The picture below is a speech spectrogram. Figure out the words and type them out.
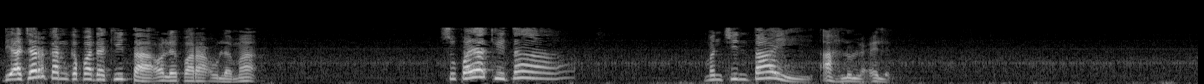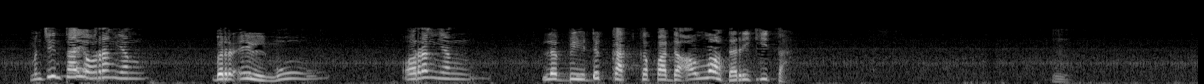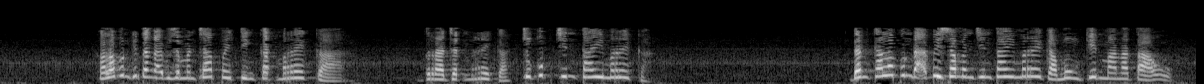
diajarkan kepada kita oleh para ulama supaya kita mencintai ahlul ilm. Mencintai orang yang berilmu, orang yang lebih dekat kepada Allah dari kita. Hmm. Kalaupun kita nggak bisa mencapai tingkat mereka, derajat mereka, cukup cintai mereka. Dan kalaupun tidak bisa mencintai mereka, mungkin mana tahu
